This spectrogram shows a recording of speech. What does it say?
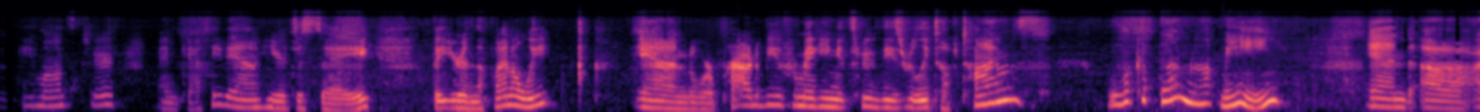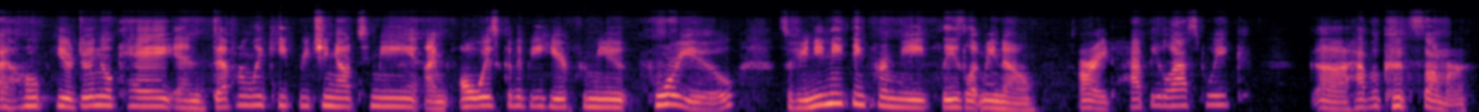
Cookie Monster and Kathy down here to say that you're in the final week and we're proud of you for making it through these really tough times. Look at them, not me. And uh, I hope you're doing okay and definitely keep reaching out to me. I'm always going to be here from you for you. So if you need anything from me, please let me know. All right, happy last week. Uh, have a good summer.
